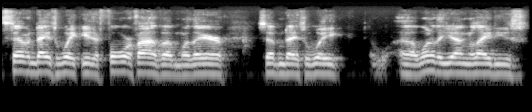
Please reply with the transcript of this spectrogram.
seven days a week, either four or five of them were there seven days a week. Uh, one of the young ladies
